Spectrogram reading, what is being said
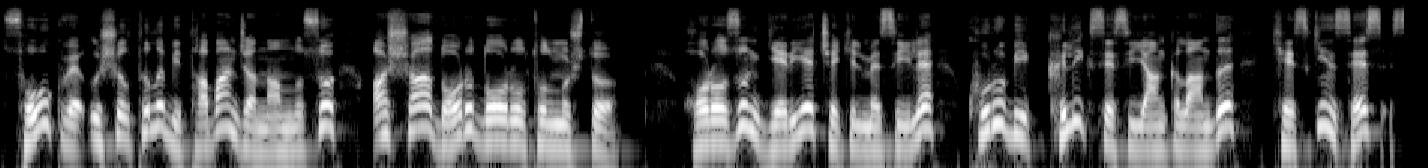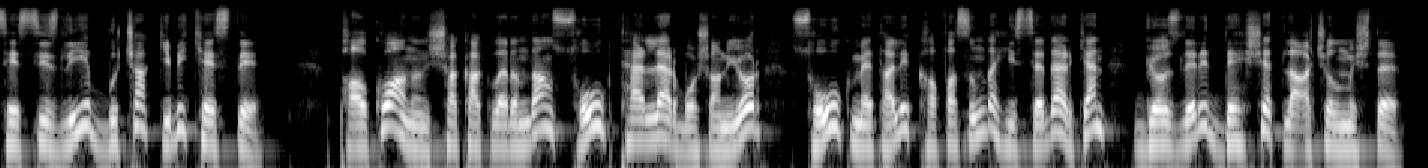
soğuk ve ışıltılı bir tabanca namlusu aşağı doğru doğrultulmuştu. Horozun geriye çekilmesiyle kuru bir klik sesi yankılandı, keskin ses sessizliği bıçak gibi kesti. Palkoa'nın şakaklarından soğuk terler boşanıyor, soğuk metali kafasında hissederken gözleri dehşetle açılmıştı.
